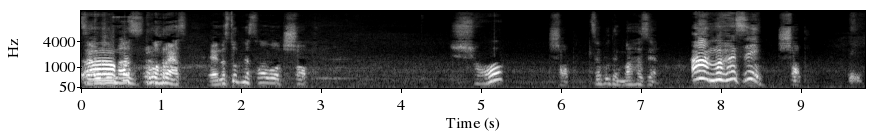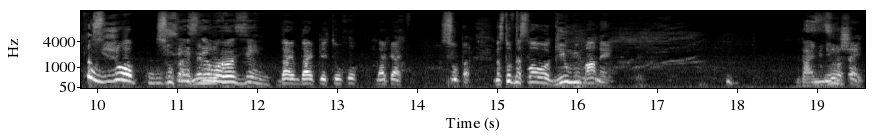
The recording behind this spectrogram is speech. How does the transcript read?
Це вже у нас прогрес. Е, Наступне слово shop. Що? Shop. Це буде магазин. А, магазин. Shop. Ти в жопу. Супер, Сісти ми в магазин. Дай, дай п'ятюку, дай п'ять. Супер. Наступне слово give me money. Дай мені грошей.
